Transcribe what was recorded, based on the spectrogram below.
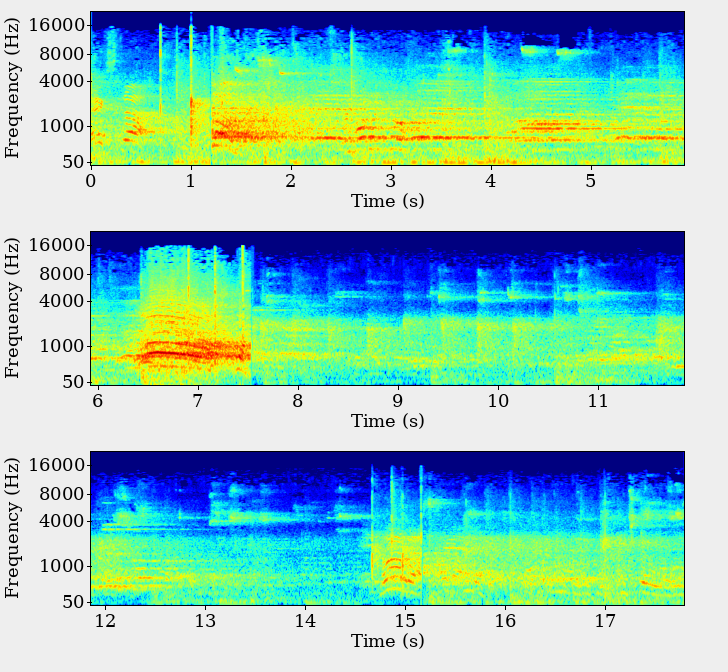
Extra. Oh,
